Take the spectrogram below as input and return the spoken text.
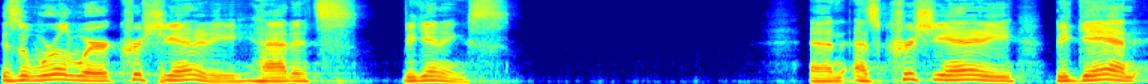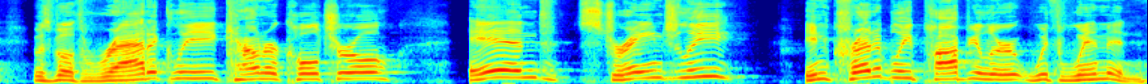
is a world where Christianity had its beginnings. And as Christianity began, it was both radically countercultural and strangely, incredibly popular with women.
